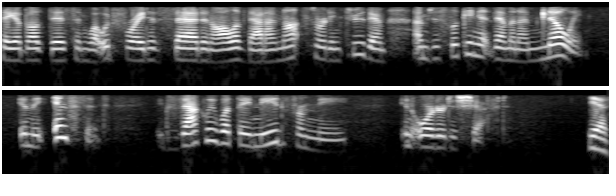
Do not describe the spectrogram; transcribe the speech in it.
say about this and what would Freud have said and all of that. I'm not sorting through them. I'm just looking at them and I'm knowing in the instant exactly what they need from me in order to shift. Yes.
